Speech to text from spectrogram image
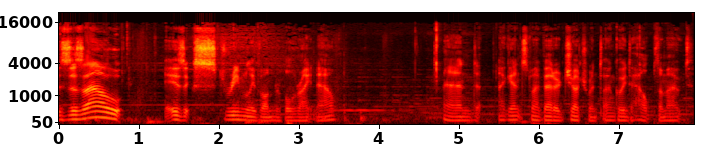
Zazzau is extremely vulnerable right now. And against my better judgment, I'm going to help them out.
